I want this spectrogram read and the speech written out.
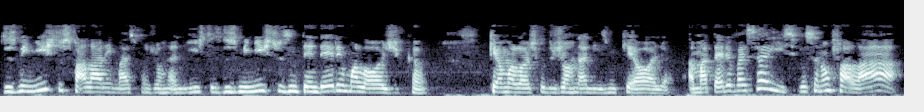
dos ministros falarem mais com jornalistas, dos ministros entenderem uma lógica, que é uma lógica do jornalismo, que é, olha, a matéria vai sair, se você não falar,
